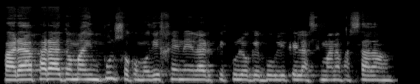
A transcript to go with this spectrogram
parar para tomar impulso, como dije en el artículo que publiqué la semana pasada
